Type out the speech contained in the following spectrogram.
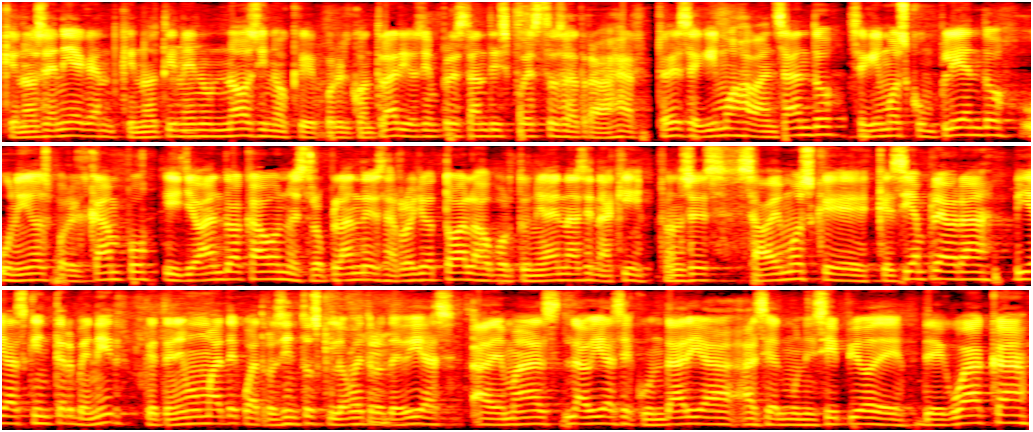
que no se niegan, que no tienen un no, sino que por el contrario siempre están dispuestos a trabajar. Entonces seguimos avanzando, seguimos cumpliendo, unidos por el campo y llevando a cabo nuestro plan de desarrollo. Todas las oportunidades nacen aquí. Entonces sabemos que, que siempre habrá vías que intervenir, que tenemos más de 400 kilómetros de vías. Además, la vía secundaria hacia el municipio de, de Huaca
